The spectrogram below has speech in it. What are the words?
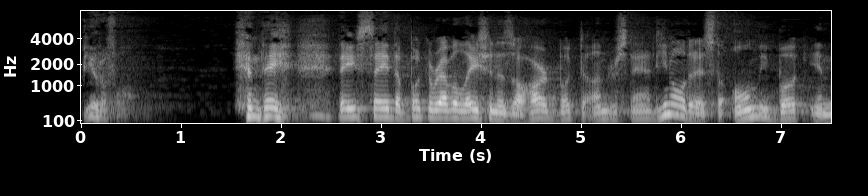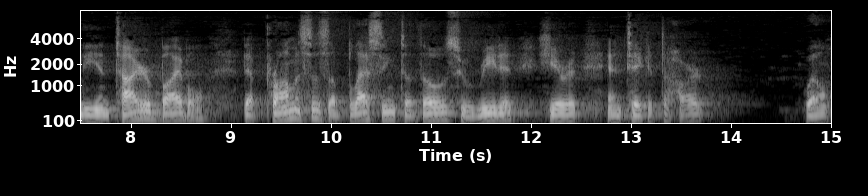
Beautiful. And they, they say the book of Revelation is a hard book to understand. Do you know that it's the only book in the entire Bible that promises a blessing to those who read it, hear it, and take it to heart? Well,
